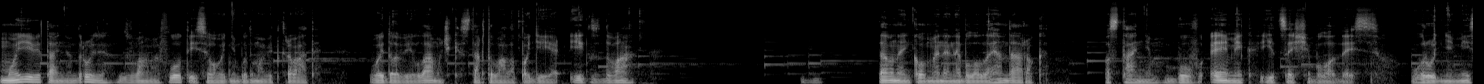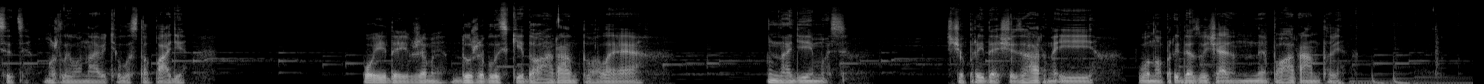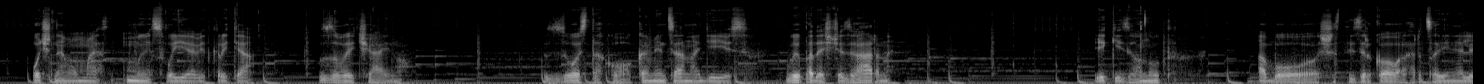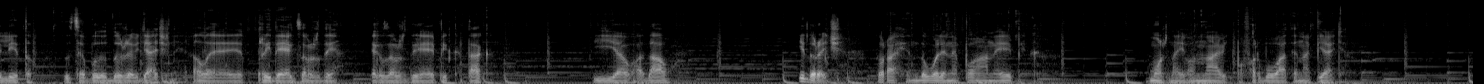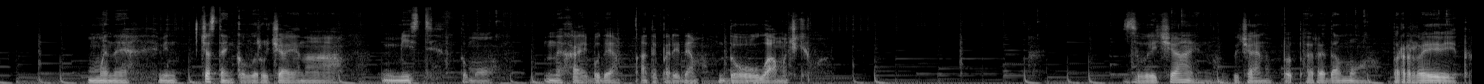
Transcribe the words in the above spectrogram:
Мої вітання, друзі! З вами Флут, і сьогодні будемо відкривати видові уламочки. Стартувала подія X2. Давненько в мене не було легендарок. Останнім був Емік, і це ще було десь у грудні місяці, можливо, навіть у листопаді. По ідеї, вже ми дуже близькі до гаранту, але надіємось, що прийде щось гарне і воно прийде, звичайно, не по гарантові. Почнемо ми, своє відкриття, звичайно. З ось такого камінця, надіюсь, випаде щось гарне. Якийсь гонут або шестизіркова герцогиня Ліліту. За це буду дуже вдячний, але прийде як завжди, як завжди, епік, так? Я вгадав. І до речі, Турахін доволі непоганий епік. Можна його навіть пофарбувати на 5. Мене він частенько виручає на місці, тому нехай буде. А тепер йдемо до уламочків. Звичайно, звичайно, передамо привіт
